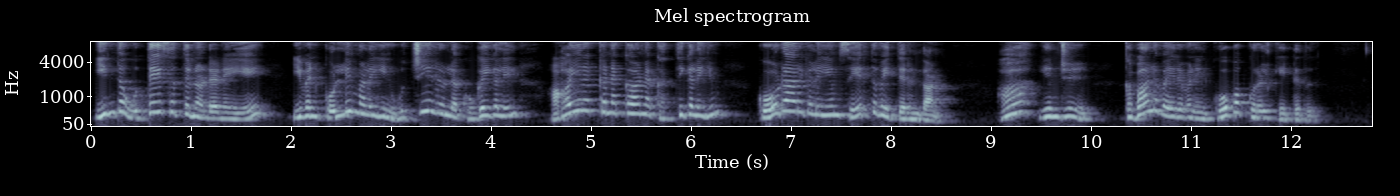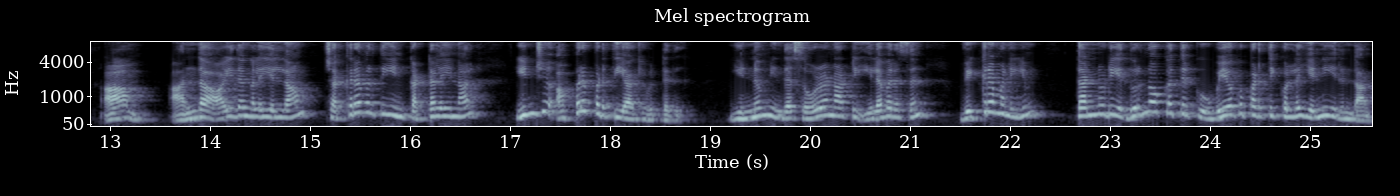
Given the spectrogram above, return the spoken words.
இந்த உத்தேசத்தினுடனேயே இவன் கொல்லிமலையின் உச்சியிலுள்ள குகைகளில் ஆயிரக்கணக்கான கத்திகளையும் கோடாறுகளையும் சேர்த்து வைத்திருந்தான். ஆ என்று கபால பைரவனின் கோபக்குரல் கேட்டது. ஆம் அந்த ஆயுதங்களையெல்லாம் சக்கரவர்த்தியின் கட்டளையினால் இன்று அப்புறப்படுத்தியாகிவிட்டது. இன்னும் இந்த சோழ நாட்டு இளவரசன் விக்ரமனையும் தன்னுடைய துர்நோக்கத்திற்கு உபயோகப்படுத்திக் கொள்ள எண்ணியிருந்தான்.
